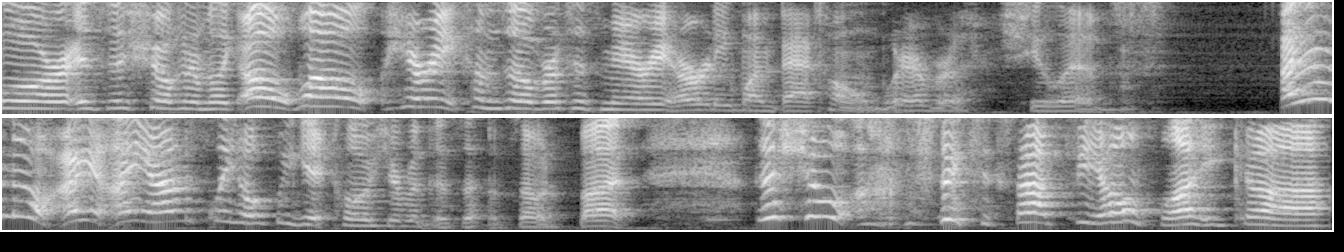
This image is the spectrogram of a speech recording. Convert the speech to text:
Or is this show going to be like, oh, well, Harriet comes over because Mary already went back home, wherever she lives? I don't know. I, I honestly hope we get closure with this episode, but this show honestly does not feel like uh,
